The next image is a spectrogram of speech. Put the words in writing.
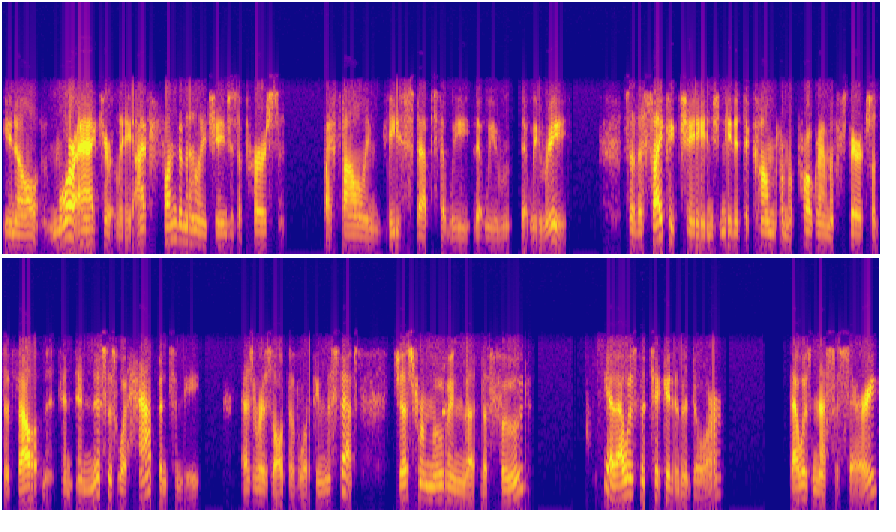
You know, more accurately, I've fundamentally changed as a person. by following these steps that we that we that we read. So the psychic change needed to come from a program of spiritual development, and and this is what happened to me as a result of working the steps. Just removing the the food, yeah, that was the ticket in the door. That was necessary.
